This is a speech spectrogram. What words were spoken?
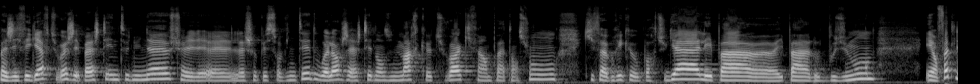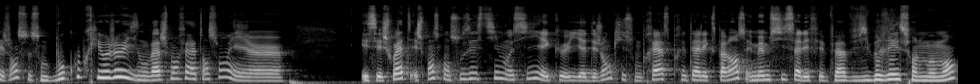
bah, j'ai fait gaffe, tu vois, j'ai pas acheté une tenue neuve, je suis allée la, choper sur Vinted, ou alors j'ai acheté dans une marque, tu vois, qui fait un peu attention, qui fabrique au Portugal et pas, euh, et pas à l'autre bout du monde. Et en fait, les gens se sont beaucoup pris au jeu, ils ont vachement fait attention et, euh, et c'est chouette. Et je pense qu'on sous-estime aussi et qu'il y a des gens qui sont prêts à se prêter à l'expérience, et même si ça les fait pas vibrer sur le moment,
